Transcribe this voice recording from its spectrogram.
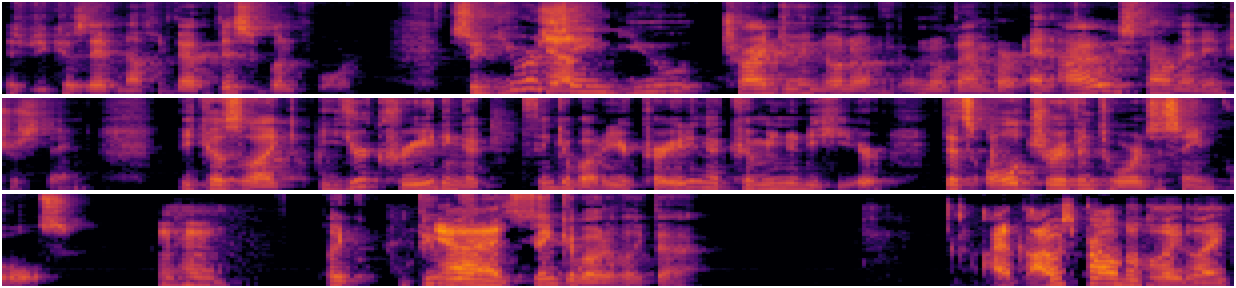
is because they have nothing to have discipline for. So you were Yeah. saying you tried doing no No- November, and I always found that interesting because like you're creating a think about it, you're creating a community here that's all driven towards the same goals. hmm Like people Yeah, don't think about it like that. I, I was probably like,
